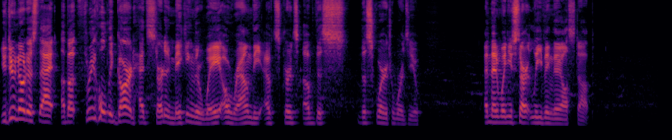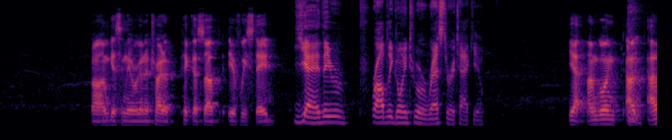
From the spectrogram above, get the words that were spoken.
You do notice that about three Holy Guard had started making their way around the outskirts of this the square towards you. And then when you start leaving, they all stop. Well, I'm guessing they were gonna try to pick us up if we stayed. Yeah, they were probably going to arrest or attack you. Yeah, I'm going. I, I,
